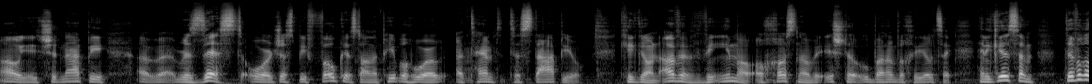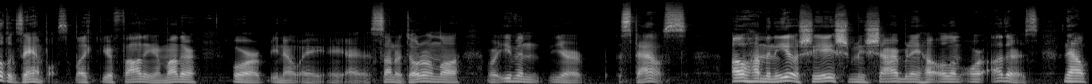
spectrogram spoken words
Oh, you should not be uh, resist or just be focused on the people who are attempt to stop you. And he gives some difficult examples, like your father, your mother, or you know, a, a, a son or daughter-in-law, or even your spouse. Oh Hamanio Sheesh Mishar Bnei Ha'olam or others. Now,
